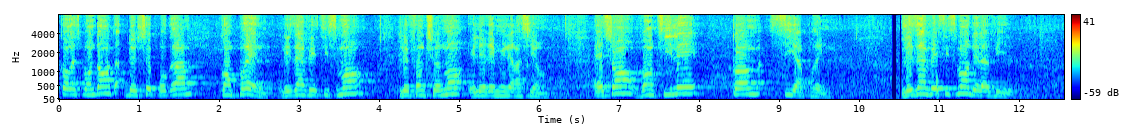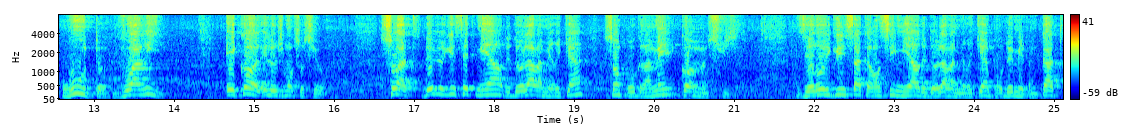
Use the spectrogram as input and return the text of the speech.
correspondantes de ce programme comprennent les investissements, le fonctionnement et les rémunérations. Elles sont ventilées comme ci-après. Les investissements de la ville, routes, voiries, écoles et logements sociaux, soit 2,7 milliards de dollars américains sont programmés comme suit. 0,146 milliards de dollars américains pour 2024,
